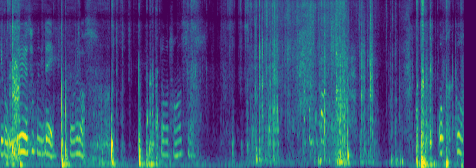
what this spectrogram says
이거 오늘 샀는데 오늘 왔어. 너무 당황스러웠어. 어, 갖고 와.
